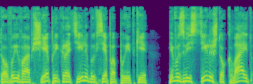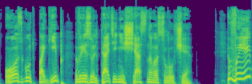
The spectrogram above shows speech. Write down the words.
то вы вообще прекратили бы все попытки и возвестили, что Клайд Озгуд погиб в результате несчастного случая. «Вы?»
